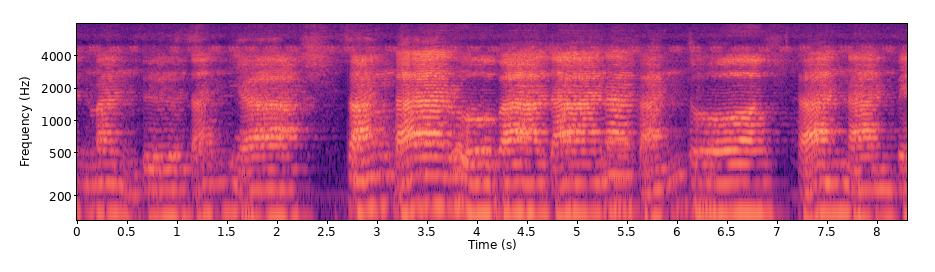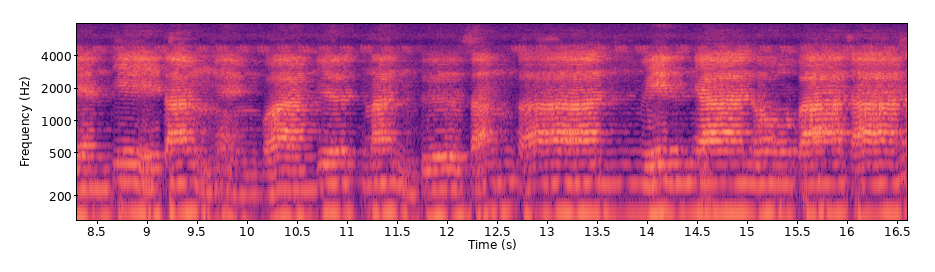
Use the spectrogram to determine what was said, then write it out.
ดมั่นคือสัญญา สังขารูปาทานขันธ์ตัวขันธ์อันเป็นที่ตั้งแห่งความยึดมั่นคือสังขารวิญญาณุปาทาน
